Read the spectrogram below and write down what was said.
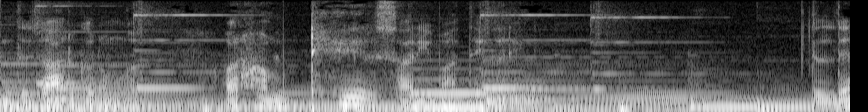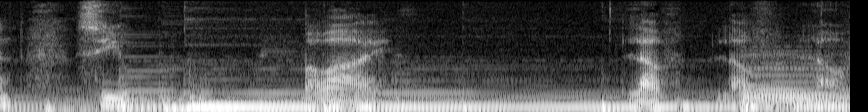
इंतज़ार करूँगा और हम ढेर सारी बातें करेंगे। Till then see you bye love love love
